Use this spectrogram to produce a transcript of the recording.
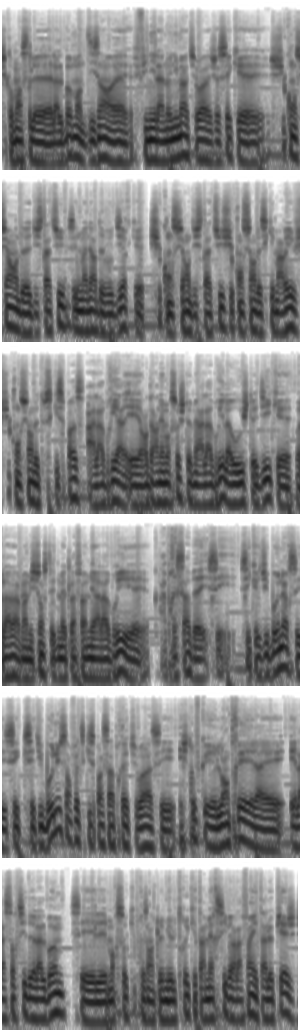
Je commence l'album en te disant ouais, fini l'anonymat, tu vois. Je sais que je suis conscient de, du statut. C'est une manière de vous dire que je suis conscient du statut, je suis conscient de ce qui m'arrive, je suis conscient de tout ce qui se passe. À l'abri et en dernier morceau, je te mets à l'abri là où je te dis que voilà, là, ma mission c'était de mettre la famille à l'abri et après ça, ben c'est c'est que du bonheur, c'est c'est c'est du bonus en fait ce qui se passe après, tu vois. Et je trouve que l'entrée et la, et la sortie de l'album, c'est les morceaux qui présentent le mieux le truc. Et t'as merci vers la fin et t'as le piège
